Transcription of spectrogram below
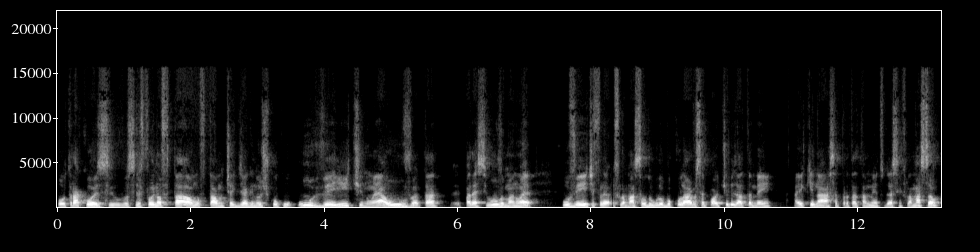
outra coisa, se você foi no oftalmo, o oftalmo te diagnosticou com uveíte, não é a uva, tá? Parece uva, mas não é uveíte, inflamação do globo ocular, você pode utilizar também a equinácea para tratamento dessa inflamação.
